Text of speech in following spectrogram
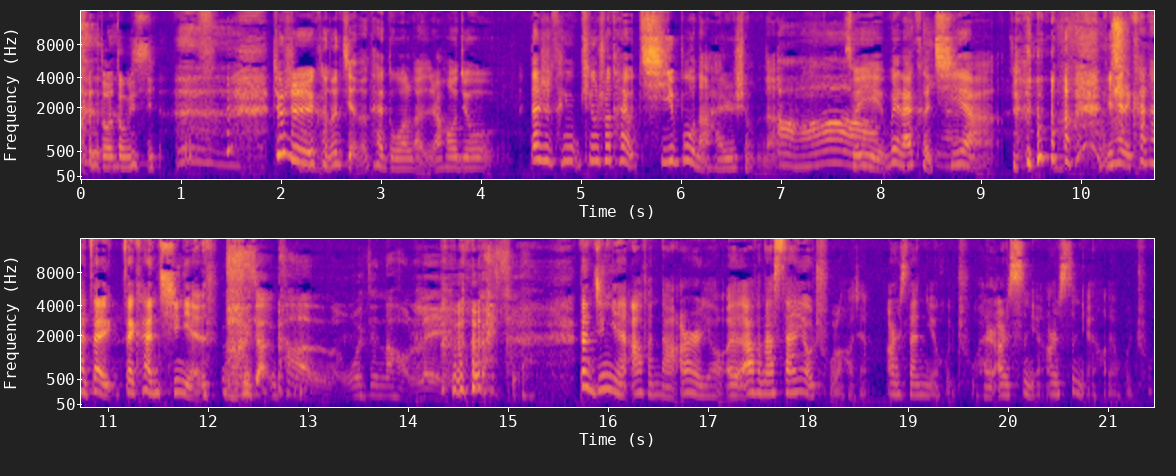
很多东西，就是可能剪的太多了，然后就，但是听听说它有七部呢，还是什么的啊，所以未来可期啊，你还得看它再再看七年，不想看了，我真的好累，但今年《阿凡达二》要，呃，《阿凡达三》要出了，好像二三年会出，还是二四年？二四年好像会出。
